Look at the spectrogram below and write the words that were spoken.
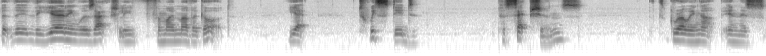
But the, the yearning was actually for my Mother God. Yet, twisted perceptions growing up in this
